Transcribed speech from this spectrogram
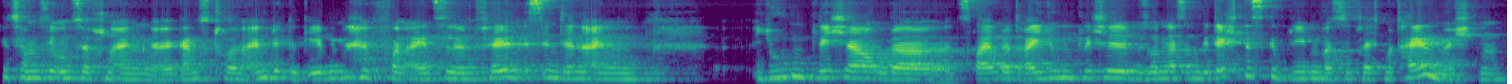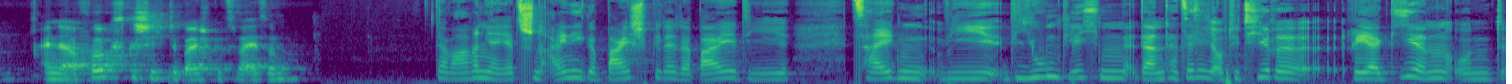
Jetzt haben Sie uns ja schon einen äh, ganz tollen Einblick gegeben von einzelnen Fällen. Ist Ihnen denn ein Jugendlicher oder zwei oder drei Jugendliche besonders im Gedächtnis geblieben, was Sie vielleicht mal teilen möchten? Eine Erfolgsgeschichte beispielsweise. Da waren ja jetzt schon einige Beispiele dabei, die zeigen, wie die Jugendlichen dann tatsächlich auf die Tiere reagieren und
